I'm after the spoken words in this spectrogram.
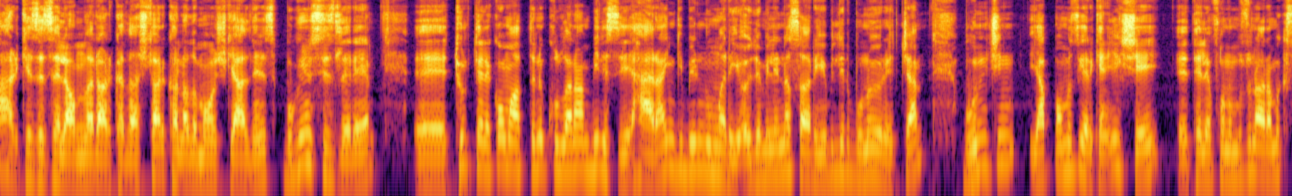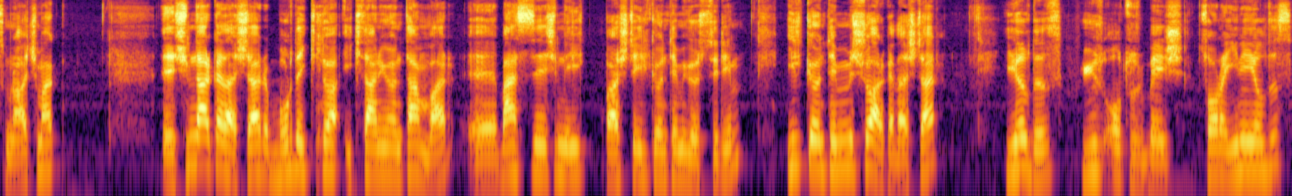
Herkese selamlar arkadaşlar. Kanalıma hoş geldiniz. Bugün sizlere e, Türk Telekom hattını kullanan birisi herhangi bir numarayı ödemeli nasıl arayabilir bunu öğreteceğim. Bunun için yapmamız gereken ilk şey e, telefonumuzun arama kısmını açmak. E, şimdi arkadaşlar burada iki, iki tane yöntem var. E, ben size şimdi ilk başta ilk yöntemi göstereyim. İlk yöntemimiz şu arkadaşlar. Yıldız 135 sonra yine yıldız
